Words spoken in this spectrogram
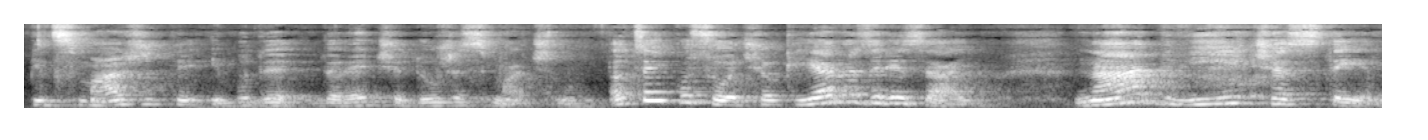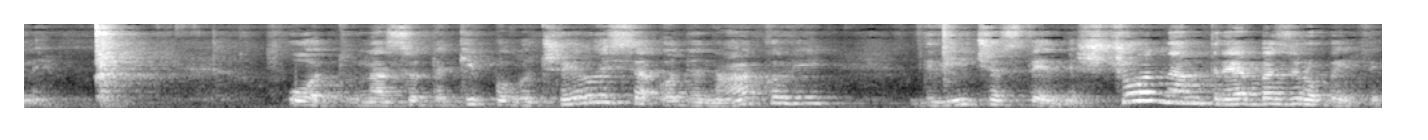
підсмажити і буде, до речі, дуже смачно. Оцей кусочок я розрізаю на дві частини. От, у нас отакі получилися одинакові дві частини. Що нам треба зробити?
